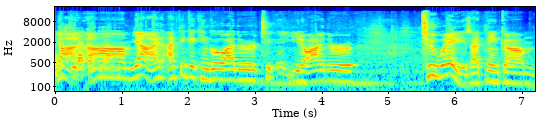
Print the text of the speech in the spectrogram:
Yeah, um, yeah, I, I think it can go either two, you know, either two ways. I think um,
